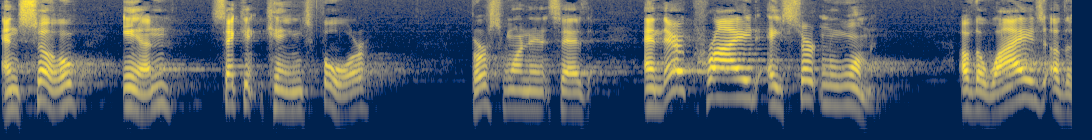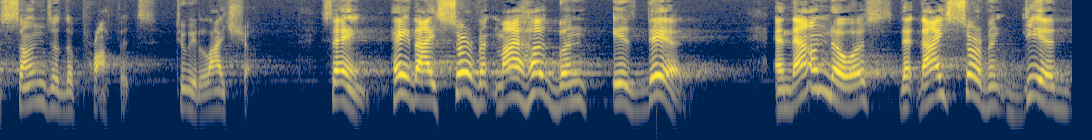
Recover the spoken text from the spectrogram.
And so in 2 Kings 4, verse 1, and it says, And there cried a certain woman of the wives of the sons of the prophets to Elisha, saying, Hey, thy servant, my husband, is dead. And thou knowest that thy servant did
